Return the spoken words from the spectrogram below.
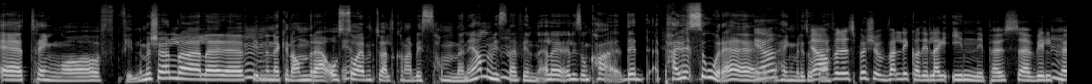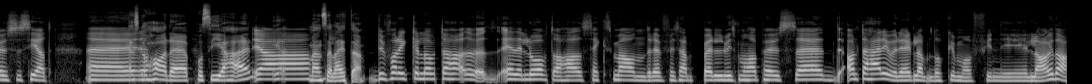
jeg, trenger å finne meg sjøl, eller eh, finne noen andre, og så eventuelt kan jeg bli sammen igjen hvis jeg finner Eller liksom hva det, Pauseordet Ja. henger meg litt Ja, opp i. for det spørs jo veldig hva de legger inn i pause. Vil pause si at eh, Jeg skal ha det på sida her ja, mens jeg leter. du får ikke lov til å ha Er det lov til å ha sex med andre, f.eks., hvis man har pause? Alt det her er jo regler dere må finne i lag, da.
